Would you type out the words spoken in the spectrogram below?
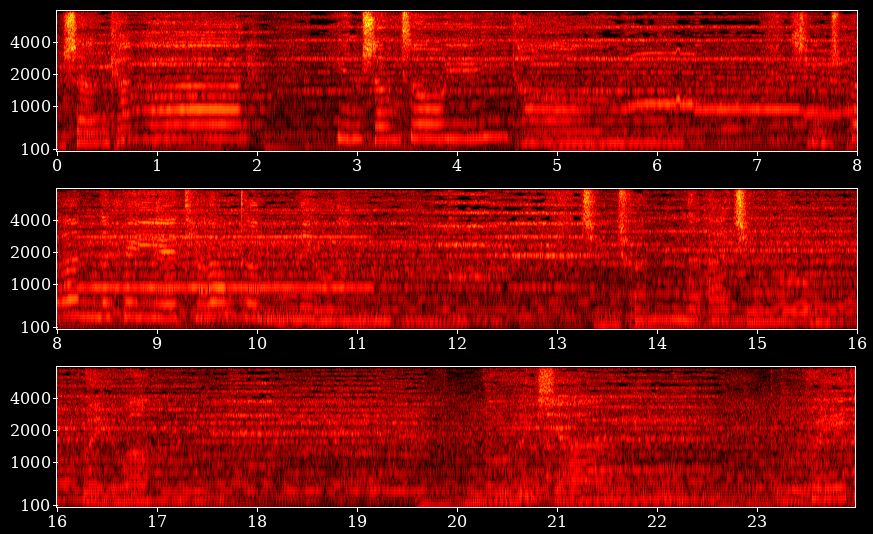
云上看，云上走一趟。青春的黑夜，跳灯流浪。青春的爱情不。会忘，不会想，不会答，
